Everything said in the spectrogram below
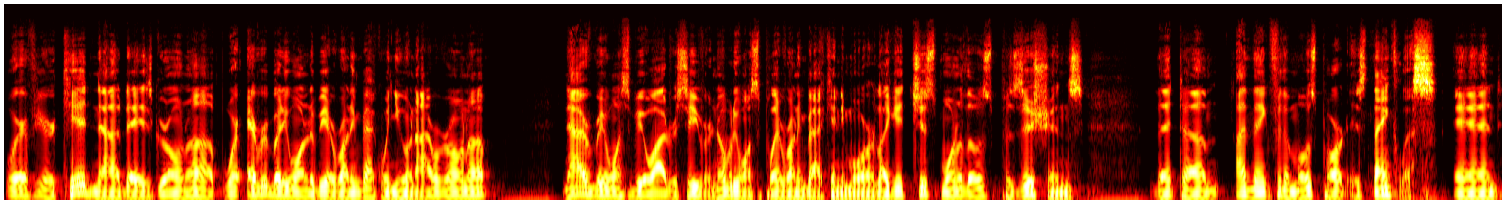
where if you're a kid nowadays growing up, where everybody wanted to be a running back when you and I were growing up, now everybody wants to be a wide receiver. Nobody wants to play running back anymore. Like it's just one of those positions that um, I think for the most part is thankless, and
